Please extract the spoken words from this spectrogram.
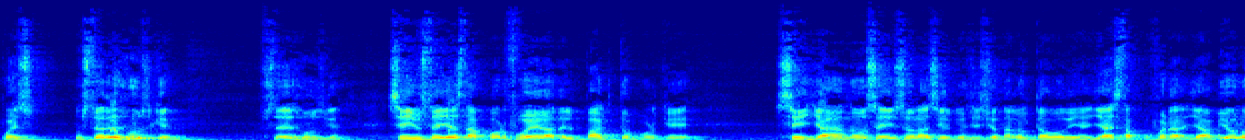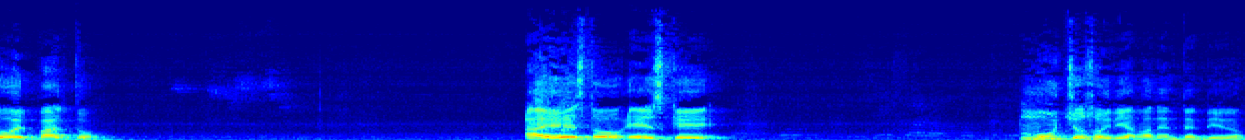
Pues ustedes juzguen, ustedes juzguen. Si usted ya está por fuera del pacto porque si ya no se hizo la circuncisión al octavo día, ya está por fuera, ya violó el pacto. A esto es que muchos hoy día no han entendido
